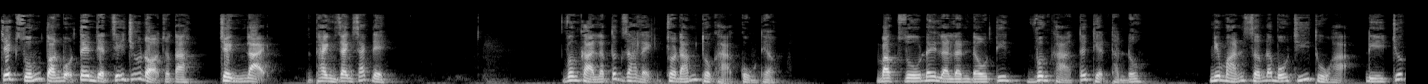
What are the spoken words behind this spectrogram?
Trích xuống toàn bộ tên liệt sĩ chữ đỏ cho ta. Chỉnh lại thành danh sách đi. Vương Khả lập tức ra lệnh cho đám thuộc hạ cùng theo. Mặc dù đây là lần đầu tiên Vương Khả tới thiện thần đô, nhưng mà hắn sớm đã bố trí thủ hạ đi trước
